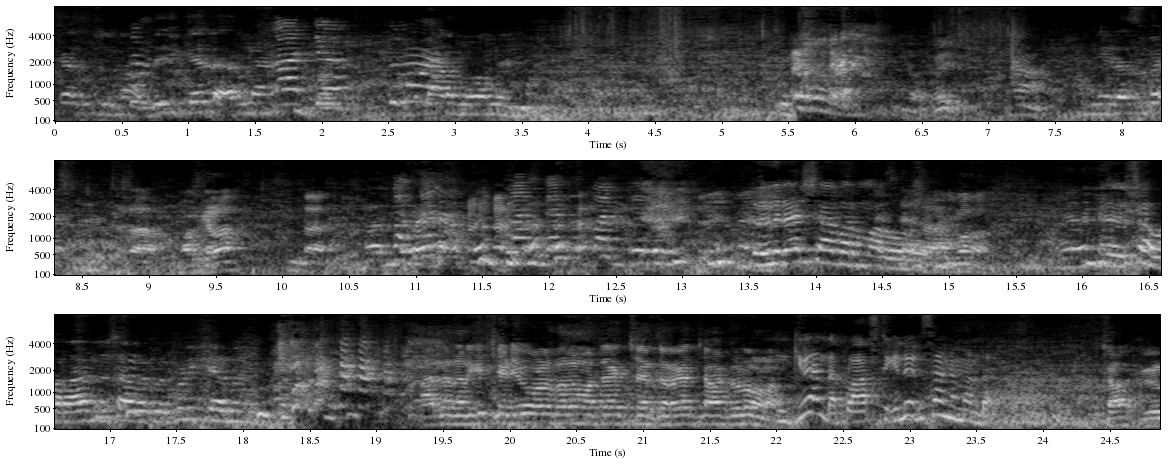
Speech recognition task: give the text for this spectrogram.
അവിടെ. ആ, സ്പെഷ്യൽ ഷവർമ ഷവറാണ് ഷവറിൽ അല്ല നിനക്ക് ചെടി വളർത്താൻ മറ്റേ ചെറിയ ചെറിയ ചാക്കുകൾ വേണം എനിക്ക് വേണ്ട പ്ലാസ്റ്റിക്കിന്റെ ഒരു സാധനം വേണ്ട. ചാക്കുകൾ.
